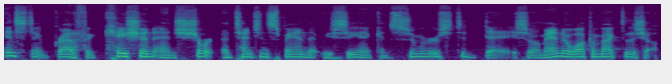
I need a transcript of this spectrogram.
instant gratification and short attention span that we see in consumers today. So, Amanda, welcome back to the show.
